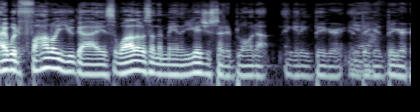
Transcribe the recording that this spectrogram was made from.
I would follow you guys while I was on the mainland. You guys just started blowing up and getting bigger and Yeah. bigger and bigger.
